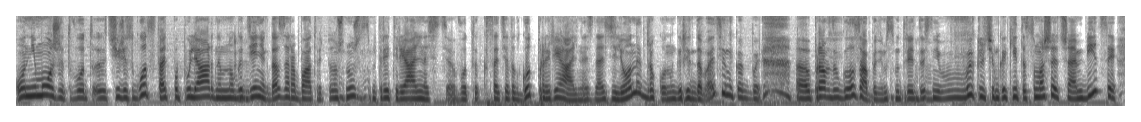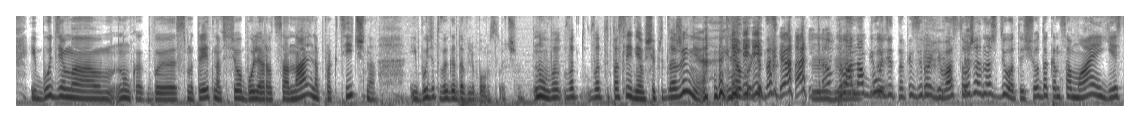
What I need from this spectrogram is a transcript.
он не может вот э, через год стать популярным, много денег, да, зарабатывать, потому что нужно смотреть реальность. Вот, кстати, этот год про реальность, да, зеленый дракон, он говорит, давайте, ну, как бы, э, правду в глаза будем смотреть, то есть не выключим какие-то сумасшедшие амбиции и будем, э, ну, как бы, смотреть на все более рационально, практично, и будет выгода в любом случае. Ну, вот, вот, вот последнее вообще предложение. Ну, она будет на Козероге. Вас тоже она ждет. Еще до конца мая есть.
